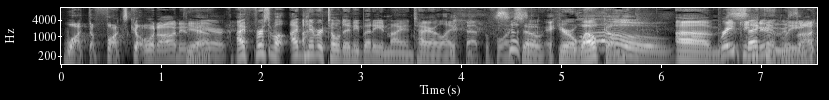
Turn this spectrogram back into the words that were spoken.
what the fuck's going on in Yeah. there? I first of all, I've never told anybody in my entire life that before, so, sorry. you're welcome. Um, Breaking secondly, news on-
